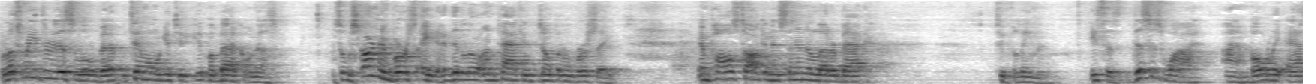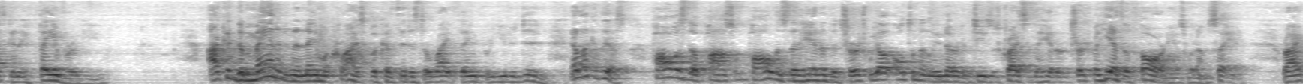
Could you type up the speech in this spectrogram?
Well, let's read through this a little bit. And Tim, I want to get you to get my back on this. So we're starting in verse 8. I did a little unpacking, jumping on verse 8. And Paul's talking and sending a letter back to Philemon. He says, This is why I am boldly asking a favor of you. I could demand it in the name of Christ because it is the right thing for you to do. Now look at this. Paul is the apostle. Paul is the head of the church. We ultimately know that Jesus Christ is the head of the church, but he has authority, is what I'm saying. Right?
